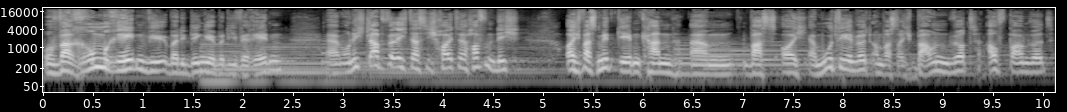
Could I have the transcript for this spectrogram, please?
Und warum reden wir über die Dinge, über die wir reden? Ähm, und ich glaube wirklich, dass ich heute hoffentlich euch was mitgeben kann, ähm, was euch ermutigen wird und was euch bauen wird, aufbauen wird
